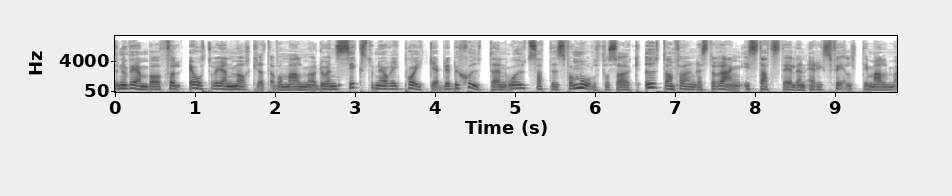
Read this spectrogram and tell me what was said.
november föll återigen mörkret över Malmö då en 16-årig pojke blev beskjuten och utsattes för mordförsök utanför en restaurang i stadsdelen Eriksfält i Malmö.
